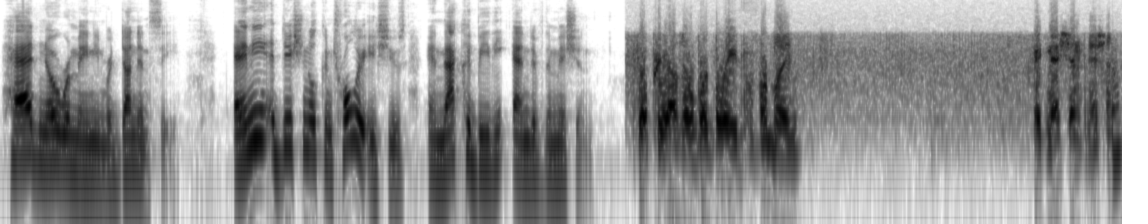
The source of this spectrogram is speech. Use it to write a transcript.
had no remaining redundancy. Any additional controller issues and that could be the end of the mission. So Priaz overboard bleed. Overboard bleed. Ignition. Ignition.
